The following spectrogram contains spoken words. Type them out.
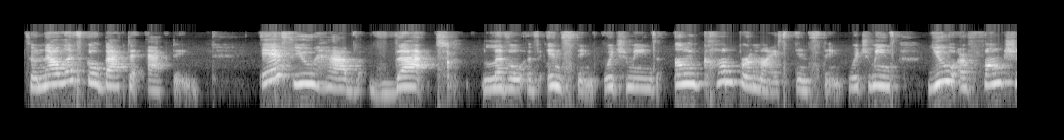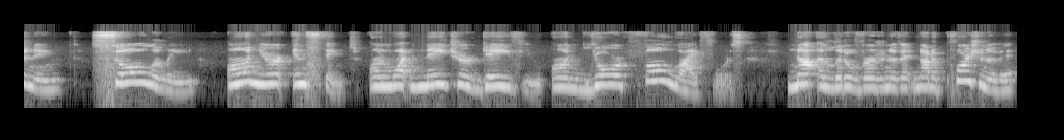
So now let's go back to acting. If you have that level of instinct, which means uncompromised instinct, which means you are functioning solely on your instinct, on what nature gave you, on your full life force, not a little version of it, not a portion of it,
